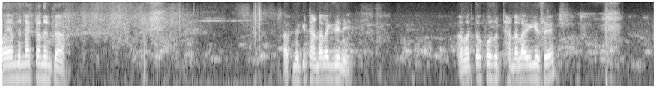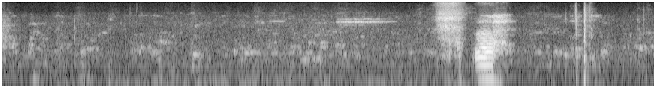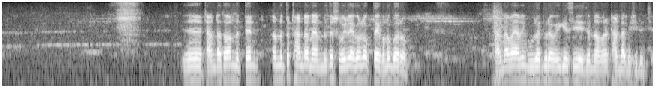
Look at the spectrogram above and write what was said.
ভাই আপনার নাক টানেন কা? আপনার কি ঠান্ডা লাগছে নি? আমার তো প্রচুর ঠান্ডা লাগে গেছে। আহ হ্যাঁ ঠান্ডা তো আপনার আপনার তো ঠান্ডা নাই আপনার তো শরীর এখন রক্ত এখনও গরম। ঠান্ডা ভাই আমি ঘুরে দূরে হয়ে গেছি এই জন্য আমার ঠান্ডা বেশি দিচ্ছে।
